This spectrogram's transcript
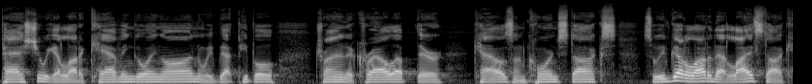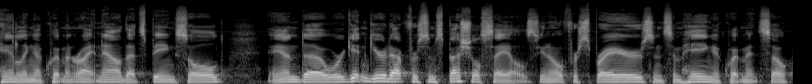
pasture, we got a lot of calving going on. We've got people trying to corral up their cows on corn stalks. So we've got a lot of that livestock handling equipment right now that's being sold. And uh, we're getting geared up for some special sales, you know, for sprayers and some haying equipment. So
